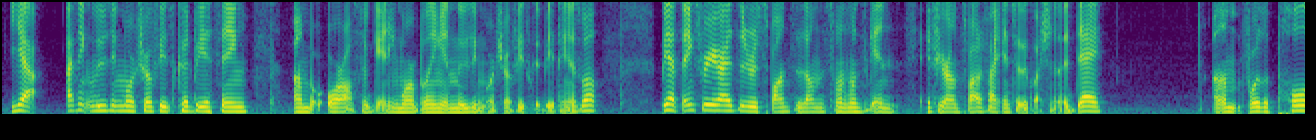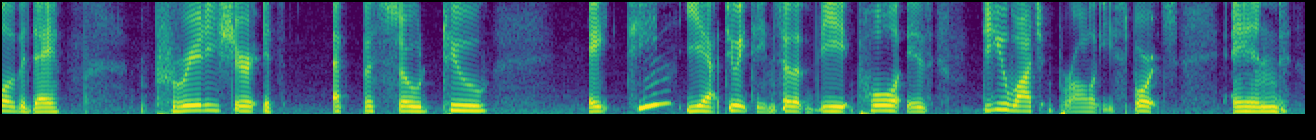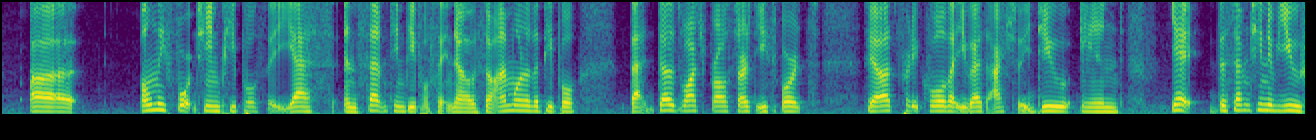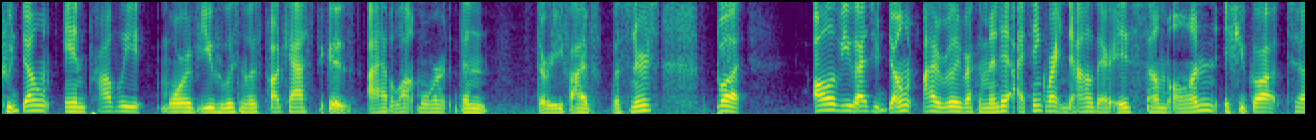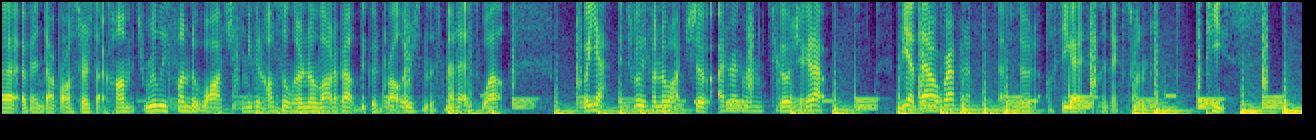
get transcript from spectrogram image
yeah, I think losing more trophies could be a thing, um, or also gaining more bling and losing more trophies could be a thing as well. But yeah, thanks for your guys' responses on this one. Once again, if you're on Spotify, answer the question of the day. Um, for the poll of the day, I'm pretty sure it's episode 218? Yeah, 218. So that the poll is do you watch Brawl Esports? And uh only 14 people say yes and 17 people say no. So I'm one of the people that does watch Brawl Stars Esports. So yeah, that's pretty cool that you guys actually do and yeah, the 17 of you who don't, and probably more of you who listen to this podcast because I have a lot more than 35 listeners. But all of you guys who don't, I really recommend it. I think right now there is some on. If you go out to event.brawlstars.com, it's really fun to watch, and you can also learn a lot about the good brawlers in this meta as well. But yeah, it's really fun to watch, so I'd recommend to go check it out. But yeah, that'll wrap it up for this episode. I'll see you guys in the next one. Peace.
